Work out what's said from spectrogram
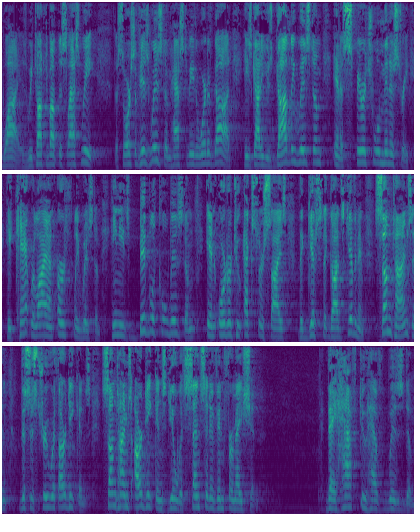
Wise. We talked about this last week. The source of his wisdom has to be the Word of God. He's got to use godly wisdom in a spiritual ministry. He can't rely on earthly wisdom. He needs biblical wisdom in order to exercise the gifts that God's given him. Sometimes, and this is true with our deacons, sometimes our deacons deal with sensitive information. They have to have wisdom,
